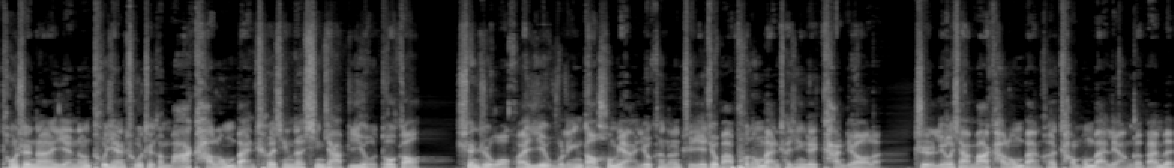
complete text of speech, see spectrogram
同时呢，也能凸显出这个马卡龙版车型的性价比有多高。甚至我怀疑五菱到后面啊，有可能直接就把普通版车型给砍掉了，只留下马卡龙版和敞篷版两个版本。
